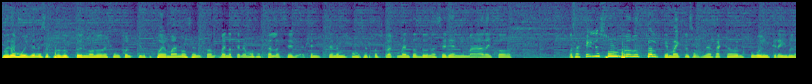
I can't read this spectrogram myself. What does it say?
cuida muy bien ese producto y no lo deja en cualquier tipo de manos. Entonces, bueno, tenemos hasta la serie, ten- tenemos como ciertos fragmentos de una serie animada y todo. O sea, Halo es un producto al que Microsoft le ha sacado el jugo increíble.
